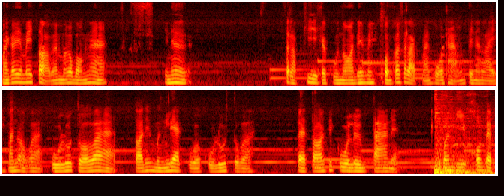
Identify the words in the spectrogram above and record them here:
มันก็ยังไม่ตอบมันก็บอกหน้าอินเนอร์สลับที่กับกูนอนได้ไหมผมก็สลับมันผมก็ถามมันเป็นอะไร มันบอกว่ากูรู้ตัวว่า ตอนที่มึงเรียกกูอะกูรู้ตัว แต่ตอนที่กูลืมตาเนี่ย มันมีคนแบบ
